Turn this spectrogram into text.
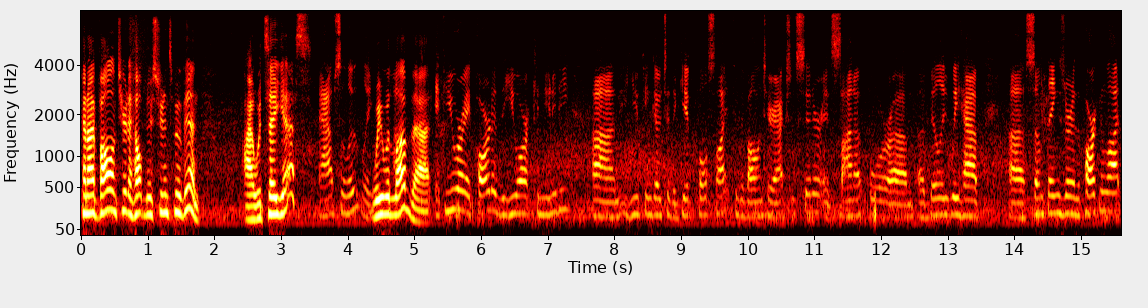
can I volunteer to help new students move in? I would say yes. Absolutely. We would love that. If you are a part of the UARK community, um, you can go to the Give Pulse site through the Volunteer Action Center and sign up for um, ability. We have uh, some things are in the parking lot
